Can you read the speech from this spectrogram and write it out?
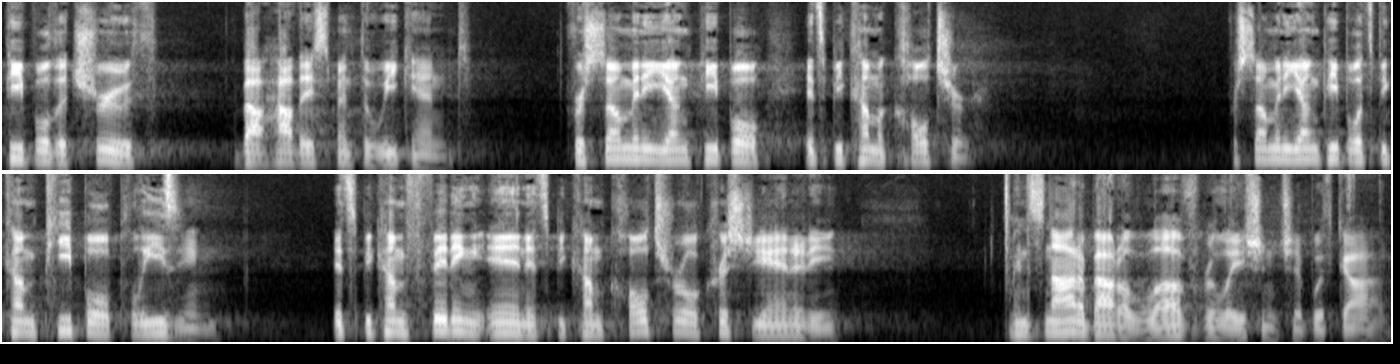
people the truth about how they spent the weekend. For so many young people, it's become a culture. For so many young people, it's become people pleasing. It's become fitting in. It's become cultural Christianity. And it's not about a love relationship with God.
